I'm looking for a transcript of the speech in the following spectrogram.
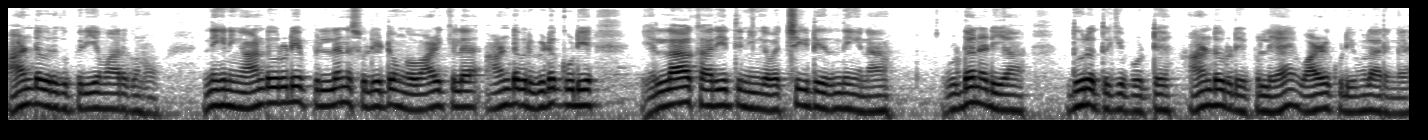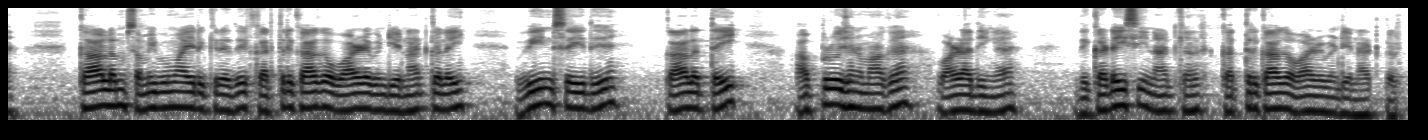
ஆண்டவருக்கு பிரியமாக இருக்கணும். இன்றைக்கி நீங்கள் ஆண்டவருடைய பிள்ளைன்னு சொல்லிவிட்டு உங்கள் வாழ்க்கையில் ஆண்டவர் விடக்கூடிய எல்லா காரியத்தையும் நீங்கள் வச்சுக்கிட்டு இருந்தீங்கன்னா உடனடியாக தூர தூக்கி போட்டு ஆண்டவருடைய பிள்ளையாய் வாழக்கூடியவங்களாக இருங்க. காலம் சமீபமாக இருக்கிறது. கர்த்தருக்காக வாழ வேண்டிய நாட்களை வீண் செய்து காலத்தை அப்ரோஜனமாக வாழாதீங்க. இது கடைசி நாட்கள். கத்தருக்காக வாழ வேண்டிய நாட்கள்.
